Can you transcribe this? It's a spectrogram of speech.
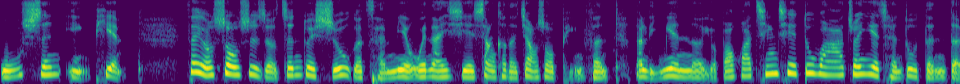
无声影片。再由受试者针对十五个层面为那一些上课的教授评分，那里面呢，有包括亲切度啊、专业程度等等。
